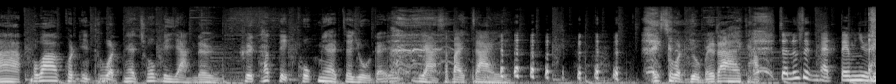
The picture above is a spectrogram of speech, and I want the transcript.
มาก เพราะว่าคนอินทรวดเนี่ยโชคดีอย่างหนึ่งคือถ้าติดคุกเนี่ยจะอยู่ได้อย่างสบายใจเอ็กซ์วดอยู่ไม่ได้ครับ จะรู้สึกแบตเต็มอยู่ใน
